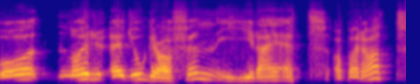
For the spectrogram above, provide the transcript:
Og når geografen gir deg et apparat,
